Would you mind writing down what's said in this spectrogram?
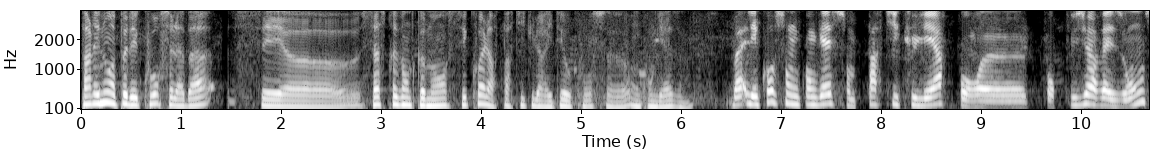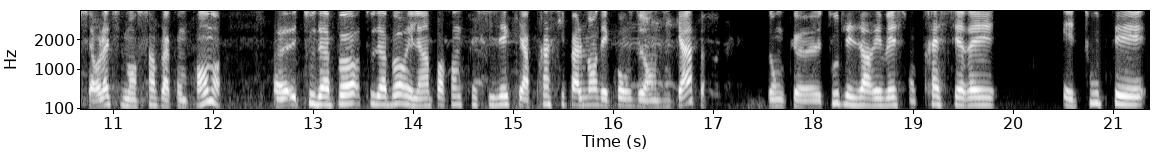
Parlez-nous un peu des courses là-bas. C'est ça se présente comment C'est quoi leur particularité aux courses hongkongaises? Bah, les courses hongkongaises sont particulières pour, pour plusieurs raisons. C'est relativement simple à comprendre. Euh, tout d'abord, il est important de préciser qu'il y a principalement des courses de handicap. Donc, euh, toutes les arrivées sont très serrées et tout est,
